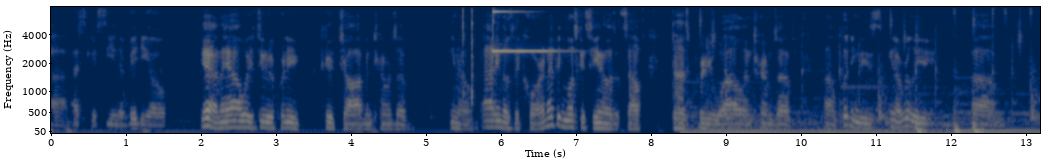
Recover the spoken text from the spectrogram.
uh, as you can see in the video yeah and they always do a pretty good job in terms of you know, adding those decor. And I think most casinos itself does pretty well in terms of um, putting these, you know, really um,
